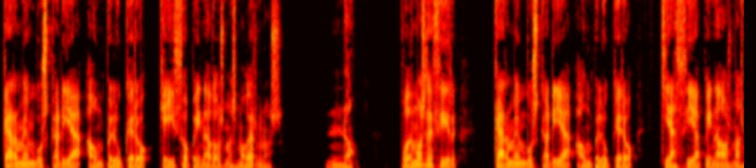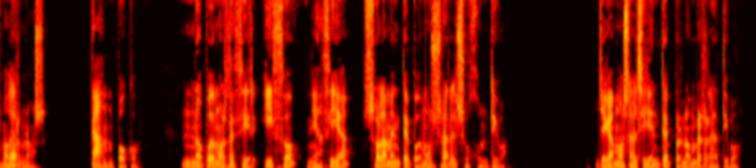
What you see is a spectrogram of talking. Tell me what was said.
Carmen buscaría a un peluquero que hizo peinados más modernos? No. ¿Podemos decir Carmen buscaría a un peluquero que hacía peinados más modernos? Tampoco. No podemos decir hizo ni hacía, solamente podemos usar el subjuntivo. Llegamos al siguiente pronombre relativo,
